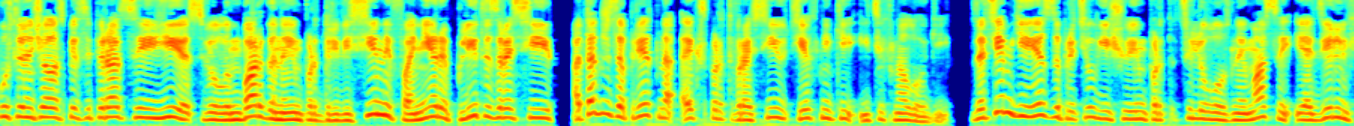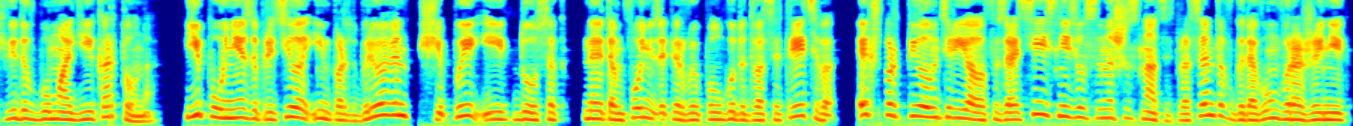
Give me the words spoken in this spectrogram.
После начала спецоперации ЕС ввел эмбарго на импорт древесины, фанеры, плит из России, а также запрет на экспорт в Россию техники и технологий. Затем ЕС запретил еще импорт целлюлозной массы и отдельных видов бумаги и картона. Япония запретила импорт бревен, щепы и досок. На этом фоне за первые полгода 23-го экспорт пиломатериалов из России снизился на 16% в годовом выражении,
